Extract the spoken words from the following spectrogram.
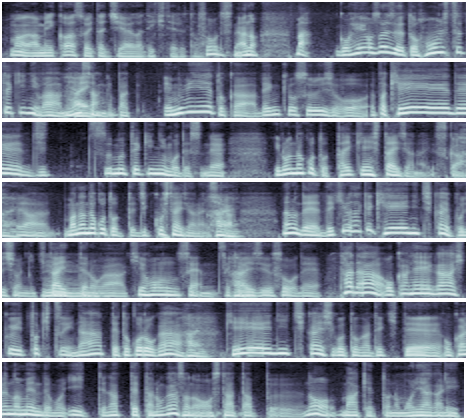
まあ、アメリカはそういった地合いができていると。そうですね。あの、まあ語弊を恐れずると本質的には皆さんやっぱ MBA とか勉強する以上やっぱ経営で実務的にもですねいろんなことを体験したいじゃないですか、はい、いや学んだことって実行したいじゃないですか。はい。なのでできるだけ経営に近いポジションに行きたいっていうのが基本線世界中そうで、はい、ただお金が低いときついなってところが、はい、経営に近い仕事ができてお金の面でもいいってなってったのがそのスタートアップのマーケットの盛り上がり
